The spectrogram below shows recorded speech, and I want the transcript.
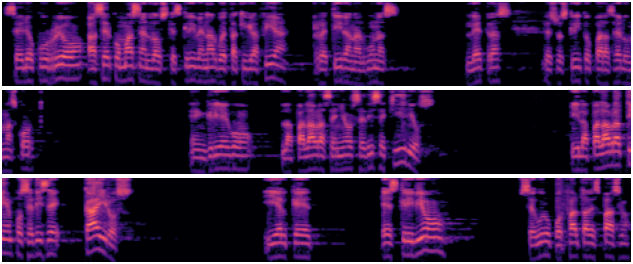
se le ocurrió hacer como hacen los que escriben algo de taquigrafía, retiran algunas letras de su escrito para hacerlos más cortos. En griego la palabra Señor se dice Kyrios y la palabra tiempo se dice Kairos. Y el que escribió, seguro por falta de espacio,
